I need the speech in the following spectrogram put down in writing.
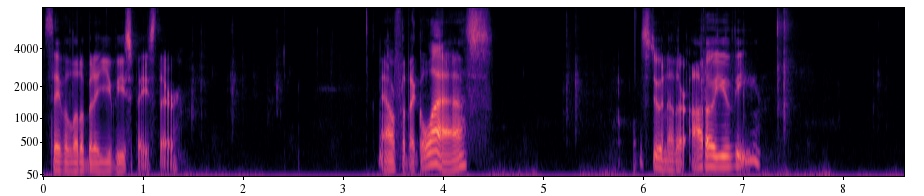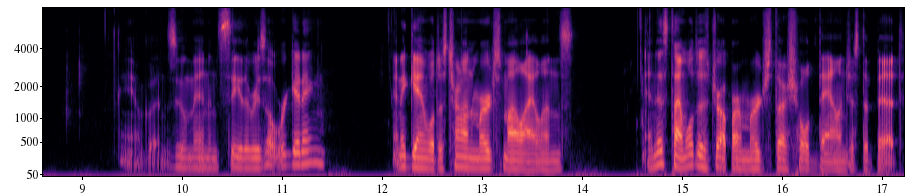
Save a little bit of UV space there. Now for the glass, Let's do another auto UV. And we'll go ahead and zoom in and see the result we're getting. And again, we'll just turn on Merge Small Islands. And this time we'll just drop our merge threshold down just a bit.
